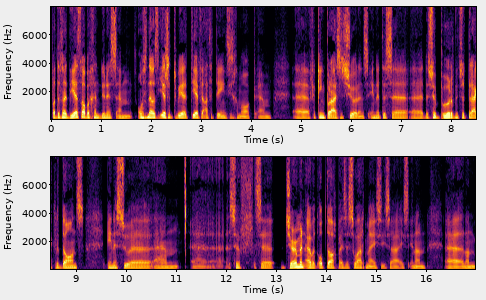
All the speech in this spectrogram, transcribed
wat ons nou deesdae begin doen is um, ons het nou ons eerste twee TV advertensies gemaak um uh vir King Price Insurance en dit is 'n uh, uh, dis so boer net so trekker dans en is so um uh so so German ou wat opdaag by sy swart meisie se huis en dan uh dan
